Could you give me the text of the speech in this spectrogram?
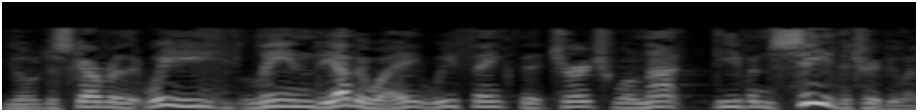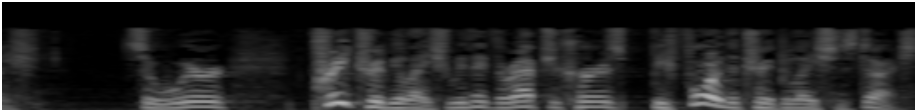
You'll discover that we lean the other way. We think the church will not even see the tribulation. So we're pre-tribulation. We think the rapture occurs before the tribulation starts.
